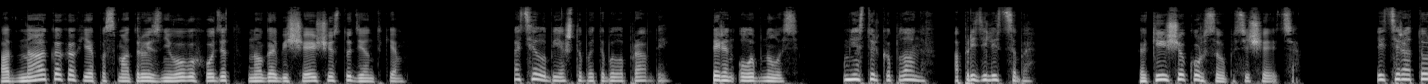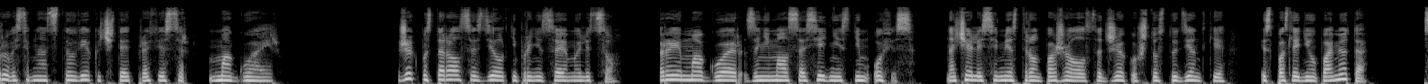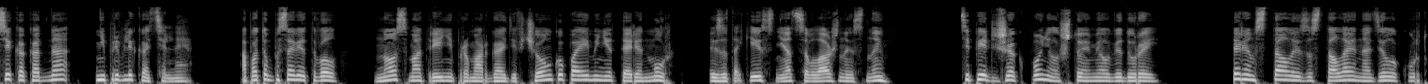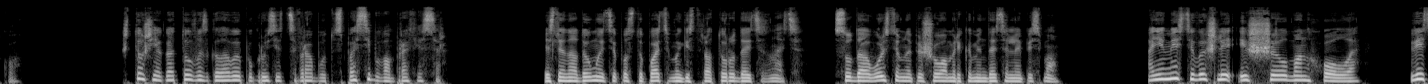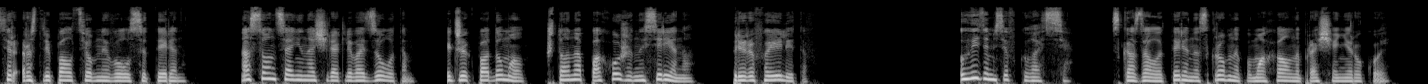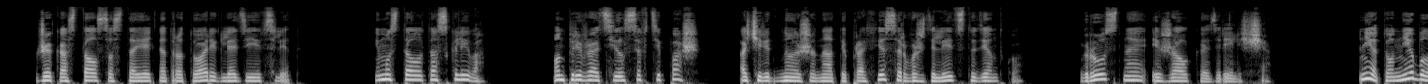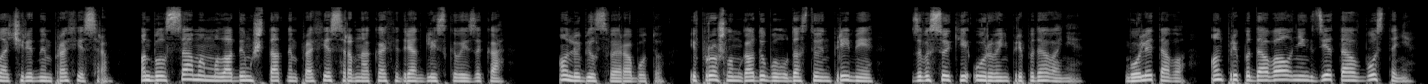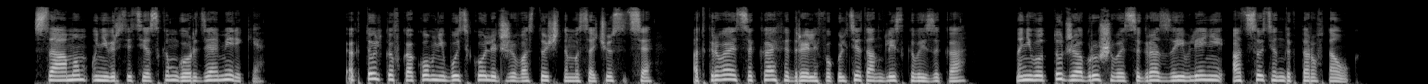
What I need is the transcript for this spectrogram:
Однако, как я посмотрю, из него выходят многообещающие студентки. Хотела бы я, чтобы это было правдой. Терен улыбнулась. У меня столько планов. Определиться бы. Какие еще курсы вы посещаете? Литературу XVIII века читает профессор Магуайр. Джек постарался сделать непроницаемое лицо. Рэй Магуайр занимал соседний с ним офис. В начале семестра он пожаловался Джеку, что студентки из последнего помета все как одна непривлекательные, а потом посоветовал «Но смотри, не проморгай девчонку по имени Террен Мур, из-за таких снятся влажные сны». Теперь Джек понял, что имел в виду Рэй. Террен встала из-за стола и надела куртку. Что ж, я готова с головой погрузиться в работу. Спасибо вам, профессор. Если надумаете поступать в магистратуру, дайте знать. С удовольствием напишу вам рекомендательное письмо. Они вместе вышли из Шилман-Холла. Ветер растрепал темные волосы Террен. На солнце они начали отливать золотом, и Джек подумал, что она похожа на сирену при Рафаэлитов. «Увидимся в классе», — сказала Террен и скромно помахала на прощание рукой. Джек остался стоять на тротуаре, глядя ей вслед. Ему стало тоскливо. Он превратился в типаж. Очередной женатый профессор вожделеет студентку. Грустное и жалкое зрелище. Нет, он не был очередным профессором. Он был самым молодым штатным профессором на кафедре английского языка. Он любил свою работу и в прошлом году был удостоен премии за высокий уровень преподавания. Более того, он преподавал не где-то, а в Бостоне самом университетском городе Америки. Как только в каком-нибудь колледже в Восточном Массачусетсе открывается кафедра или факультет английского языка, на него тут же обрушивается град заявлений от сотен докторов наук.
